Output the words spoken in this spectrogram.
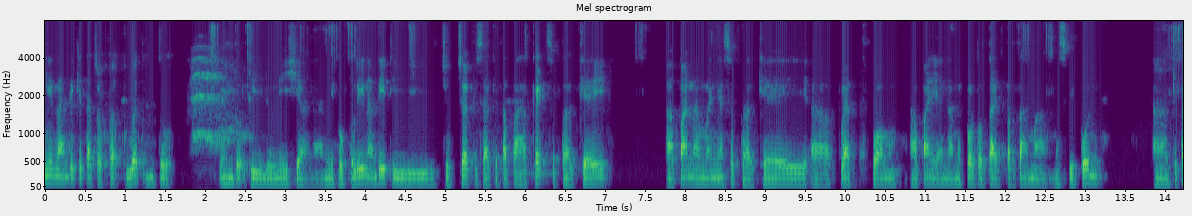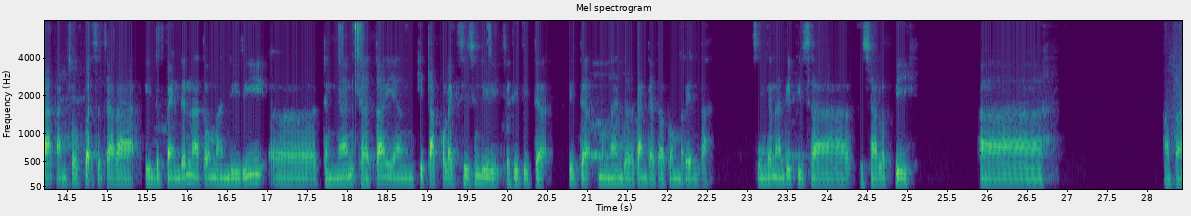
ingin nanti kita coba buat untuk untuk di Indonesia. Nah ini hopefully nanti di Jogja bisa kita pakai sebagai apa namanya sebagai uh, platform apa ya namanya prototype pertama. Meskipun uh, kita akan coba secara independen atau mandiri uh, dengan data yang kita koleksi sendiri. Jadi tidak tidak mengandalkan data pemerintah. Sehingga nanti bisa bisa lebih uh, apa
